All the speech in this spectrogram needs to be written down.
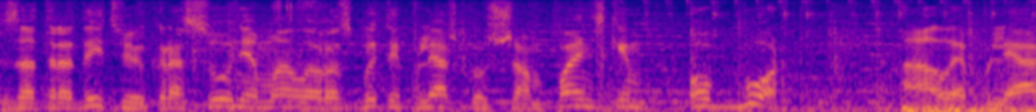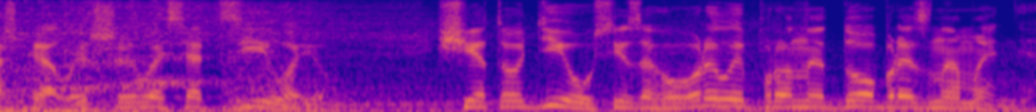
За традицією красуня мала розбити пляшку з шампанським об борт, але пляшка лишилася цілою. Ще тоді усі заговорили про недобре знамення.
